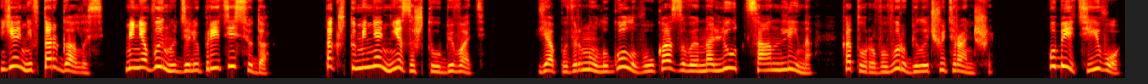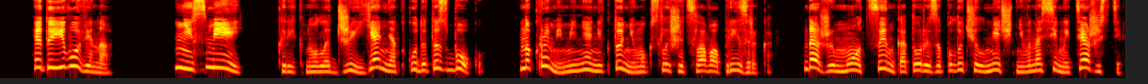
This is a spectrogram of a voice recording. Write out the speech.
Я не вторгалась, меня вынудили прийти сюда, так что меня не за что убивать. Я повернула голову, указывая на Лю Цанлина, которого вырубила чуть раньше. «Убейте его, это его вина». «Не смей!» — крикнула Джи Янь откуда-то сбоку. Но кроме меня никто не мог слышать слова призрака. Даже Мо Цин, который заполучил меч невыносимой тяжести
